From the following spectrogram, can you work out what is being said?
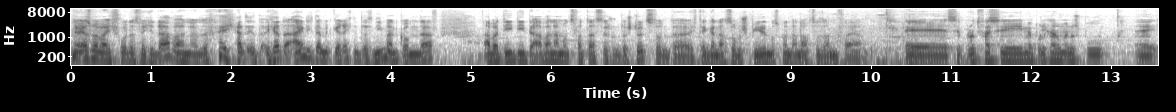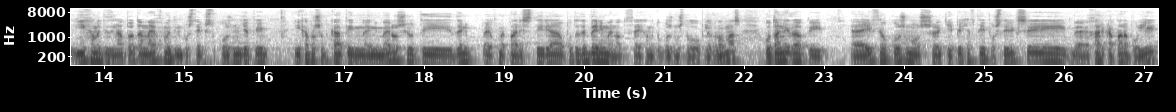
Na, erstmal war ich froh, dass welche da waren. Also ich hatte, ich hatte eigentlich damit gerechnet, dass niemand kommen darf. Aber die, die da waren, haben uns fantastisch unterstützt und äh, ich denke, nach so einem Spiel muss man dann auch zusammen feiern. Ε, σε πρώτη φάση είμαι πολύ χαρούμενος που ε, είχαμε τη δυνατότητα να έχουμε την υποστήριξη του κόσμου γιατί είχα προσωπικά την ενημέρωση ότι δεν έχουμε πάρει εισιτήρια οπότε δεν περίμενα ότι θα είχαμε τον κόσμο στο πλευρό μας. Όταν είδα ότι ε, ήρθε ο κόσμος και υπήρχε αυτή η υποστήριξη ε, χάρηκα πάρα πολύ.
